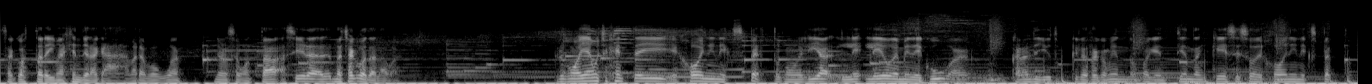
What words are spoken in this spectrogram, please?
Sacó hasta la imagen de la cámara, pues weón. Yo no se aguantaba, así era una chacota la weón. Pero como había mucha gente ahí, eh, joven inexperto, como diría Leo MDQ, un canal de YouTube que les recomiendo para que entiendan qué es eso de joven inexperto.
